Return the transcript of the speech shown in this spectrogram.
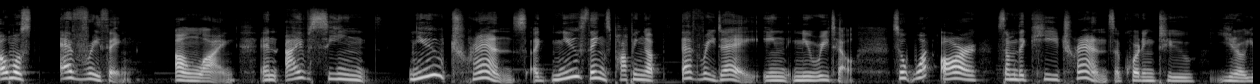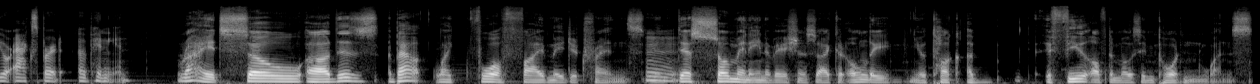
almost everything online, and I've seen new trends, like new things popping up every day in new retail. So, what are some of the key trends according to you know your expert opinion? Right. So uh, there's about like four or five major trends. I mean, there's so many innovations. So I could only you know talk a, a few of the most important ones.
